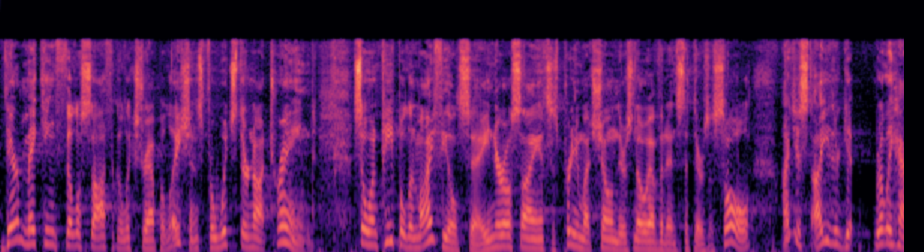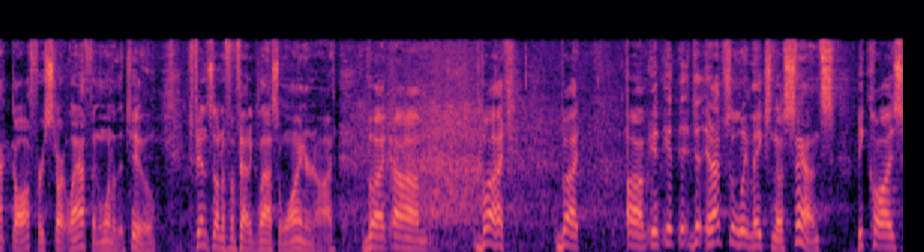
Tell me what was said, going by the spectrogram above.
They're making philosophical extrapolations for which they're not trained. So when people in my field say neuroscience has pretty much shown there's no evidence that there's a soul, I just, I either get really hacked off or start laughing, one of the two. Depends on if I've had a glass of wine or not. But, um, but, but um, it, it, it, it absolutely makes no sense because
